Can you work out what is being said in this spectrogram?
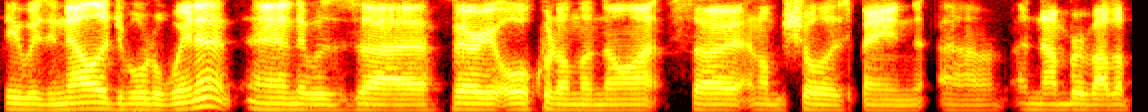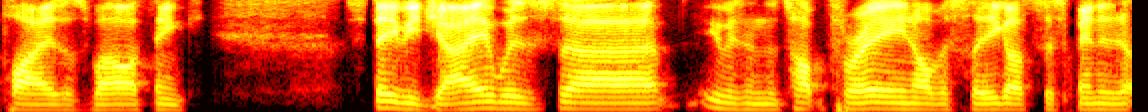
he was ineligible to win it, and it was uh, very awkward on the night. So, and I'm sure there's been uh, a number of other players as well. I think Stevie J was uh, he was in the top three, and obviously he got suspended. I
